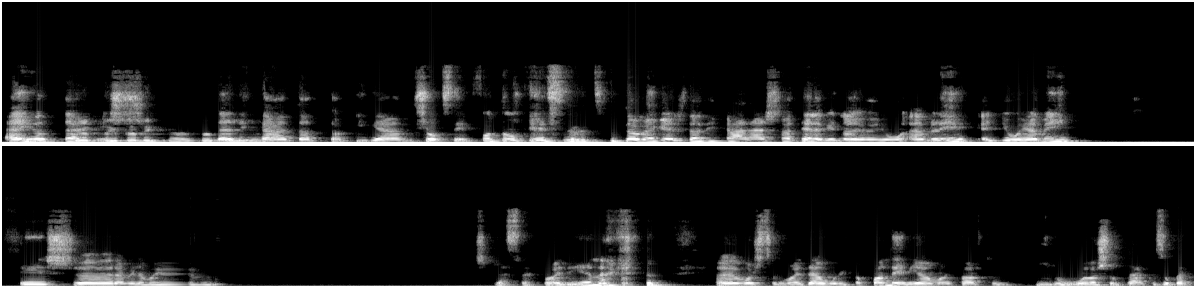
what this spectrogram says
eljöttek, Jöttek, és dedikáltak, dedikáltattak, igen, sok szép fotó készült, tömeges dedikálással, tényleg egy nagyon jó emlék, egy jó élmény, és remélem, hogy lesznek majd ilyenek. Most, hogy majd elmúlik a pandémia, majd tartunk író-olvasó találkozókat.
